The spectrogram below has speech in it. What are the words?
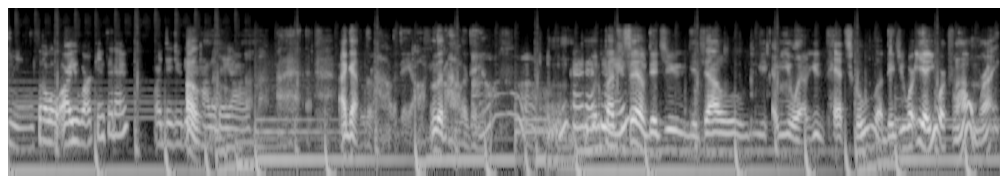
Yeah. So, are you working today, or did you get oh, a holiday no, off? No, no. I, I got a little holiday off. A little holiday oh, off. Okay, that's What about nice. yourself? Did you did y'all you well you had school or did you work? Yeah, you work from home, right?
